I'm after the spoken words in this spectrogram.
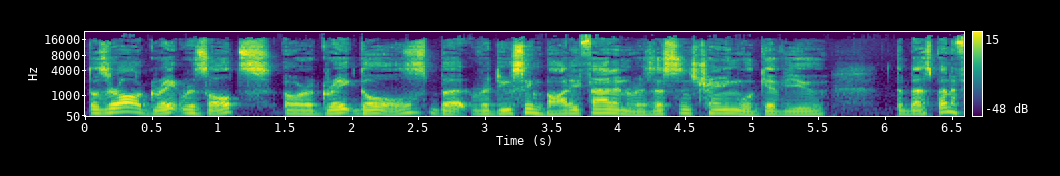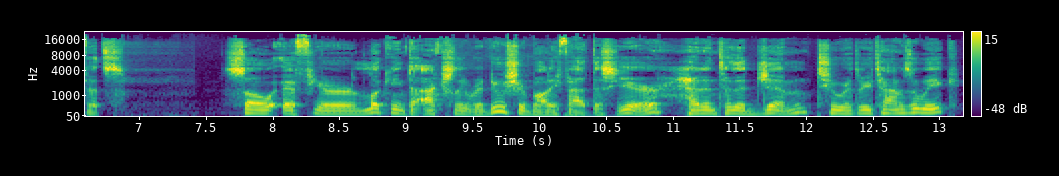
Those are all great results or great goals, but reducing body fat and resistance training will give you the best benefits. So, if you're looking to actually reduce your body fat this year, head into the gym two or three times a week.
